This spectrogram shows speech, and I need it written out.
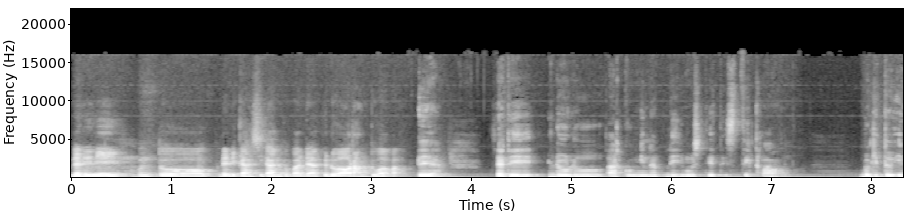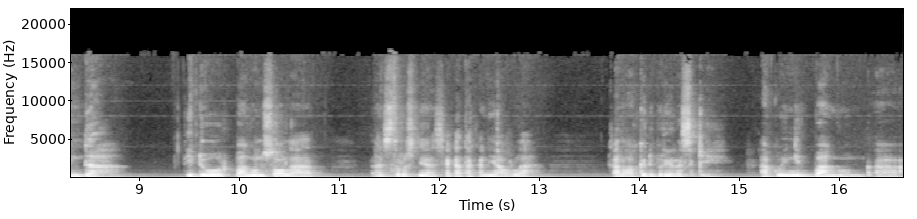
Dan ini untuk dedikasikan kepada kedua orang tua Pak. iya. Jadi dulu aku nginap di Masjid Istiqlal. Begitu indah. Tidur, bangun sholat, dan seterusnya. Saya katakan, ya Allah, kalau aku diberi rezeki, aku ingin bangun uh,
